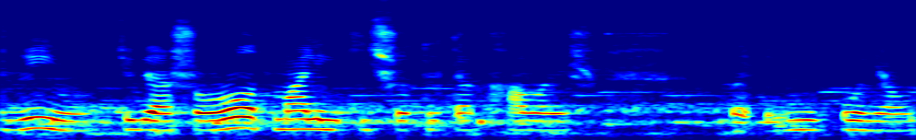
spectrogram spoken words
Жри, у тебя что, рот маленький, что ты так хаваешь? Э, Не понял.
